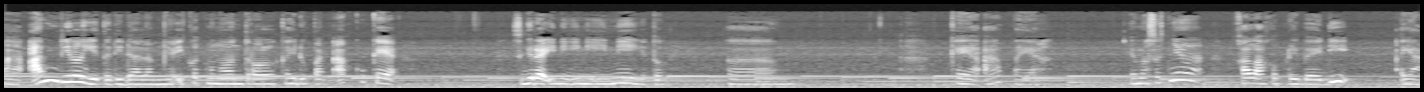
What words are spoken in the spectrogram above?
uh, andil gitu di dalamnya ikut mengontrol kehidupan aku kayak segera ini ini ini gitu. Um, kayak apa ya? Ya maksudnya kalau aku pribadi ya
